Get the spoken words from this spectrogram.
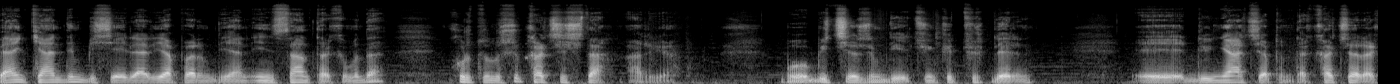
ben kendim bir şeyler yaparım diyen insan takımı da kurtuluşu kaçışta arıyor. Bu bir çözüm değil. Çünkü Türklerin e, dünya çapında kaçarak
